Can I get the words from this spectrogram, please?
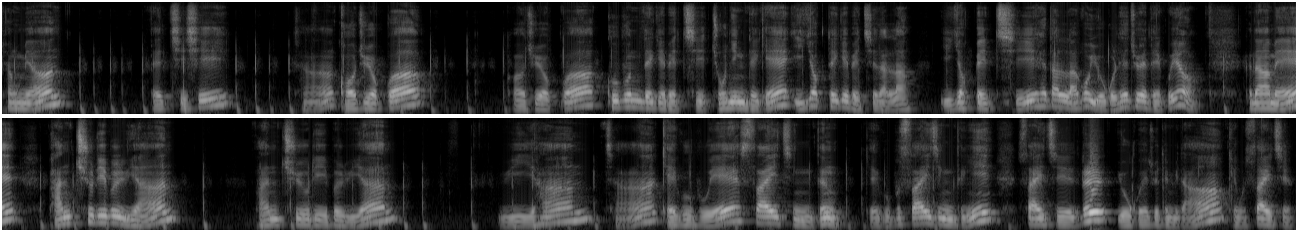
평면 배치 시, 자, 거주역과 거주역과 구분되게 배치, 조닝되게, 이격되게 배치해달라. 이격 배치 해달라고 요구를 해줘야 되고요. 그 다음에 반출입을 위한, 반출입을 위한, 위한, 자, 개구부의 사이징 등, 개구부 사이징 등이 사이즈를 요구해줘야 됩니다. 개구 사이즈.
